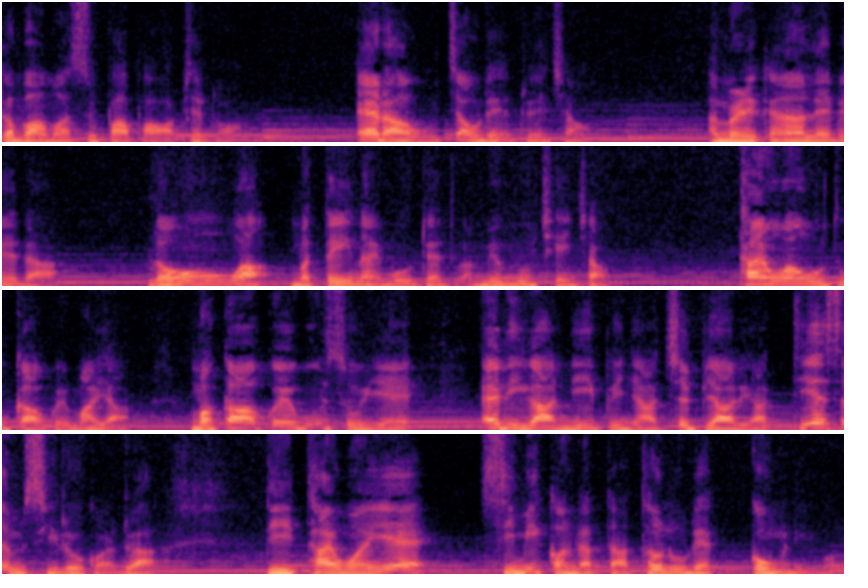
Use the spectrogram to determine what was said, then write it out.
ကမ္ဘာမှာ super power ဖြစ်သွားအဲ့ဒါကိုကြောက်တဲ့အတွက်ကြောင့် American ကလည်းပဲဒါ လုံးဝမသိမ်းနိုင်မှုအတွက်သူအမျိုးမျိုးချိန်ချောက်ထိုင်ဝမ်ကိုသူကာကွယ်မှရမကာကွယ်ဘူးဆိုရင်အဲ့ဒီကနီးပညာချစ်ပြားတွေက TSMC လို့ခေါ်တော့ဒီထိုင်ဝမ်ရဲ့ semiconductor ထုတ်လုပ်တဲ့ကုမ္ပဏီပေါ့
